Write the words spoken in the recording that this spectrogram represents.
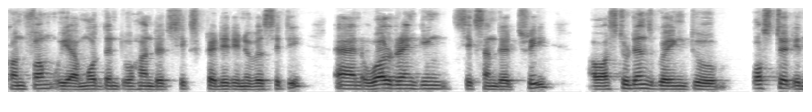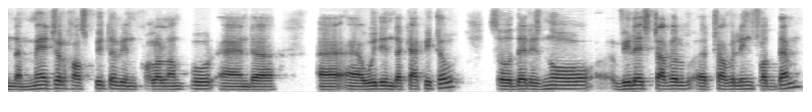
confirmed we are more than 206 credit university and world ranking 603. Our students going to posted in the major hospital in Kuala Lumpur and uh, uh, uh, within the capital. So there is no village travel traveling for them.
